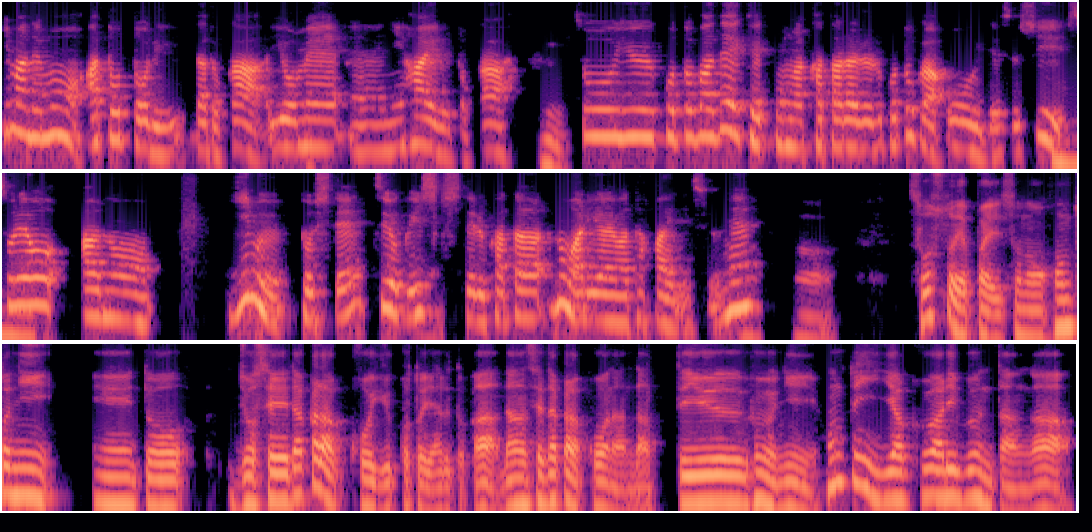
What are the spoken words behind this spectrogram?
今でも後取りだとか、嫁えーに入るとか、うん。そういう言葉で結婚が語られることが多いですし、うん。それを、あの、義務として強く意識している方の割合は高いですよね。うん。そうするとやっぱりその本当に、えっ、と、女性だからこういうことをやるとか、男性だからこうなんだっていうふうに、本当に役割分担が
